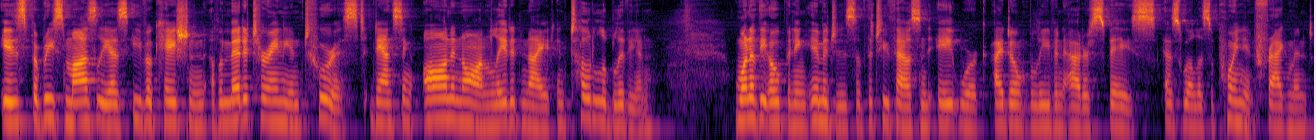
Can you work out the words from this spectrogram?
is Fabrice Mazliah's evocation of a Mediterranean tourist dancing on and on late at night in total oblivion one of the opening images of the 2008 work, I Don't Believe in Outer Space, as well as a poignant fragment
